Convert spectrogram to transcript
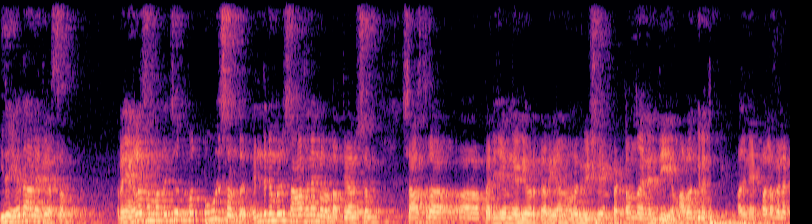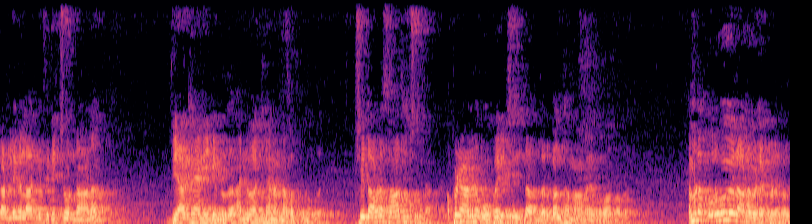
ഇത് ഏതാണ് രസം? കാരണം ഞങ്ങളെ സംബന്ധിച്ച് നമ്മൾ ടൂൾസ് ഉണ്ട്. എന്തിനും ഒരു സാധനങ്ങളുണ്ട്. അത്യാവശ്യം ശാസ്ത്ര പരിചയം നേടിയവർക്ക് അറിയാമെന്നുള്ളൊരു വിഷയം പെട്ടെന്ന് തന്നെ എന്ത് ചെയ്യും? അവഗ്രഹിക്കും. അതിനെ പല പല കള്ളികളാക്കി തിരിച്ചുകൊണ്ടാണ് വ്യാഖ്യാനിക്കുന്നത് അന്വാഖ്യാനം നടത്തുന്നത്. പക്ഷെ ഇത് അവിടെ സാധിച്ചില്ല. അപ്പോഴാണ് ഉപരിചിന്ത നിർബന്ധമാണ് എന്ന് വന്നത്. നമ്മുടെ കുറവുകളാണ് വെളിപ്പെടുന്നത്.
